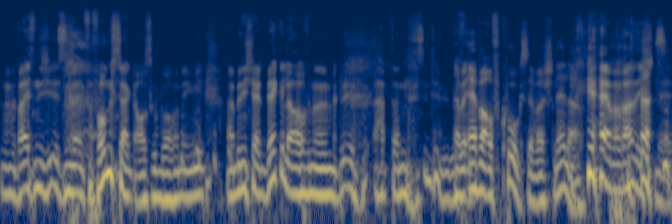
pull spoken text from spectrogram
dann weiß nicht, ist eine Verfolgungsjagd ausgebrochen irgendwie. Dann bin ich halt weggelaufen und habe dann das Interview Aber er war auf Koks, er war schneller. ja, aber war nicht schnell.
